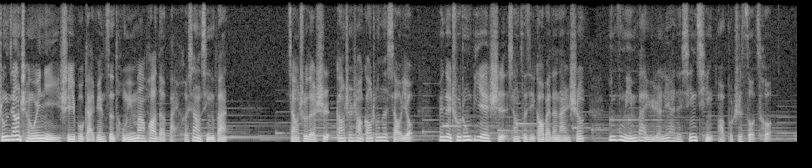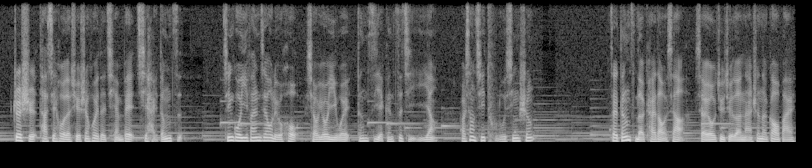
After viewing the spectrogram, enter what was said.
终将成为你是一部改编自同名漫画的百合向新番，讲述的是刚升上高中的小佑，面对初中毕业时向自己告白的男生，因不明白与人恋爱的心情而不知所措。这时他邂逅了学生会的前辈七海登子，经过一番交流后，小佑以为登子也跟自己一样，而向其吐露心声。在登子的开导下，小佑拒绝了男生的告白，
